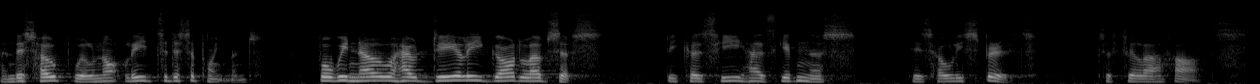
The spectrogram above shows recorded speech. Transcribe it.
and this hope will not lead to disappointment, for we know how dearly God loves us because he has given us his Holy Spirit to fill our hearts.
